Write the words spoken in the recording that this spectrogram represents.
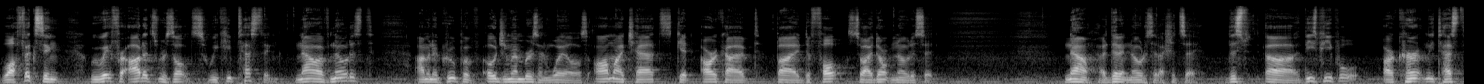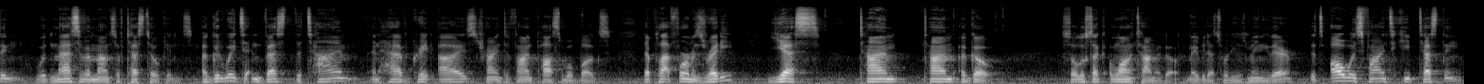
While fixing, we wait for audits results. We keep testing. Now I've noticed I'm in a group of OG members in whales. All my chats get archived by default, so I don't notice it. Now I didn't notice it. I should say. This, uh, these people are currently testing with massive amounts of test tokens. A good way to invest the time and have great eyes trying to find possible bugs. The platform is ready. Yes, time time ago. So it looks like a long time ago. Maybe that's what he was meaning there. It's always fine to keep testing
